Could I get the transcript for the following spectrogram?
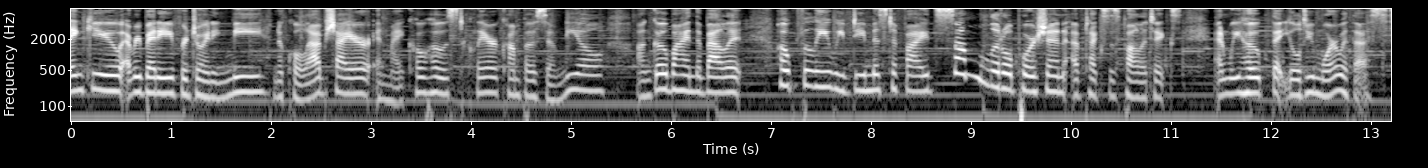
Thank you, everybody, for joining me, Nicole Abshire, and my co host, Claire Campos O'Neill, on Go Behind the Ballot. Hopefully, we've demystified some little portion of Texas politics, and we hope that you'll do more with us.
